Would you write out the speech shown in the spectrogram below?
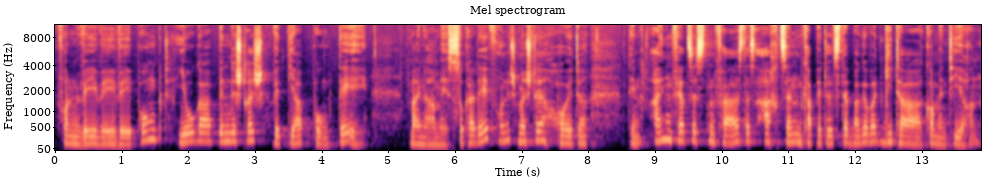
von www.yoga-vidya.de. Mein Name ist Sukadev und ich möchte heute den 41. Vers des 18. Kapitels der Bhagavad Gita kommentieren.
